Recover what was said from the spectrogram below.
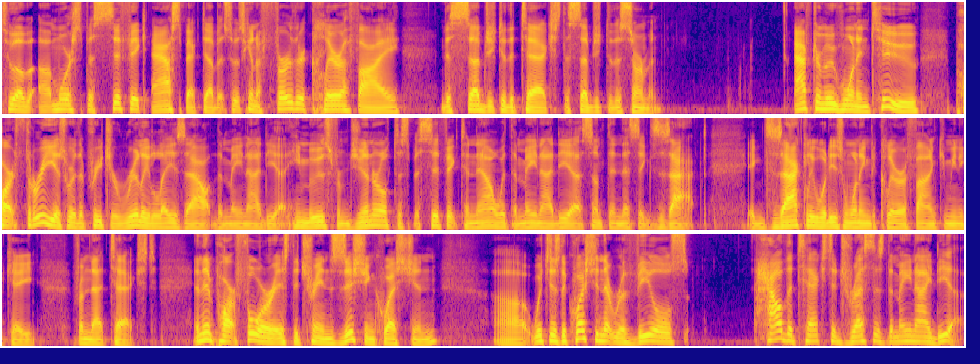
to a, a more specific aspect of it. So it's going to further clarify the subject of the text, the subject of the sermon. After move one and two, Part three is where the preacher really lays out the main idea. He moves from general to specific to now with the main idea, something that's exact, exactly what he's wanting to clarify and communicate from that text. And then part four is the transition question, uh, which is the question that reveals how the text addresses the main idea.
